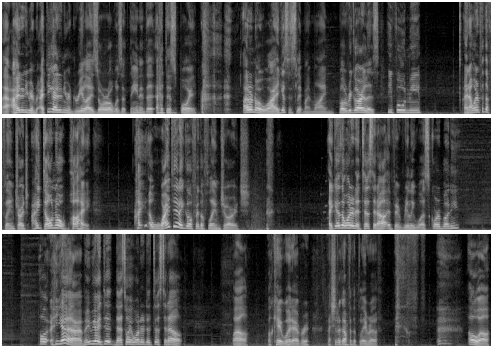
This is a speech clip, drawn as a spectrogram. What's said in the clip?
I, I didn't even. I think I didn't even realize Zorua was a thing at, at this point. I don't know why. I guess it slipped my mind. But regardless, he fooled me, and I went for the flame charge. I don't know why. I uh, why did I go for the flame charge? I guess I wanted to test it out if it really was Scorbunny. Oh yeah, maybe I did. That's why I wanted to test it out. Wow. Okay, whatever. I should have gone for the play rough. oh well.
